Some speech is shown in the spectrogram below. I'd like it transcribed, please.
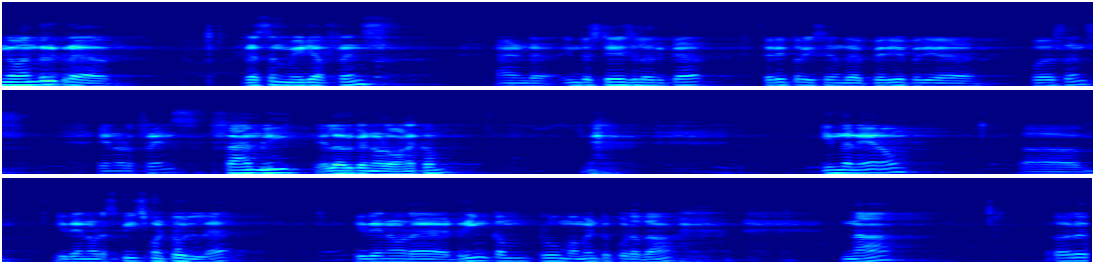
இங்கே வந்திருக்கிற பிரசன்ட் மீடியா ஃப்ரெண்ட்ஸ் அண்டு இந்த ஸ்டேஜில் இருக்க திரைத்துறை சேர்ந்த பெரிய பெரிய பர்சன்ஸ் என்னோடய ஃப்ரெண்ட்ஸ் ஃபேமிலி எல்லோருக்கும் என்னோடய வணக்கம். இந்த நேரம் இது என்னோடய ஸ்பீச் மட்டும் இல்லை இது என்னோடய ட்ரீம் கம் ட்ரூ மொமெண்ட்டு கூட தான். நான் ஒரு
